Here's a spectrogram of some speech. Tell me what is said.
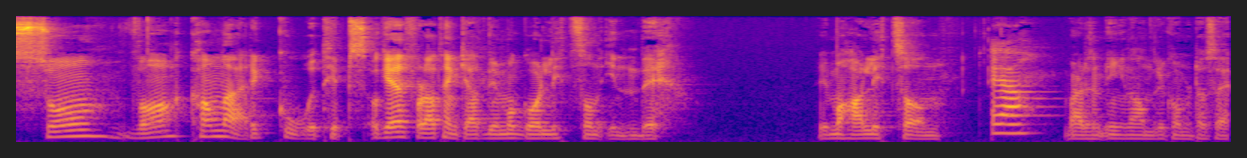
Så hva kan være gode tips? Ok, For da tenker jeg at vi må gå litt sånn indie. Vi må ha litt sånn Ja. Hva er det som ingen andre kommer til å se?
